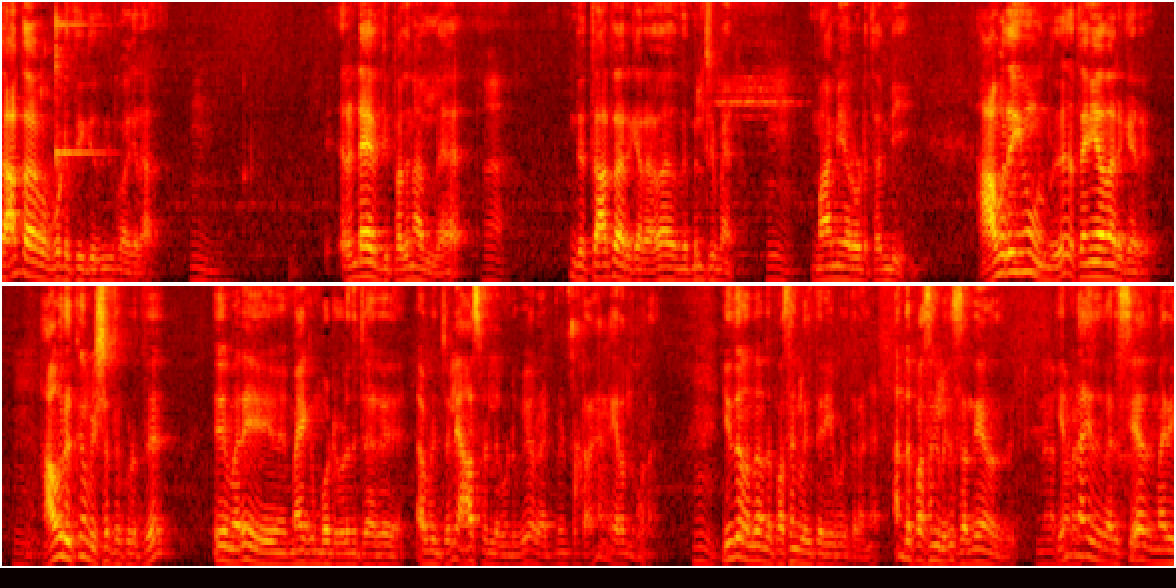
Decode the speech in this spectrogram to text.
தாத்தாவை போட்டு தூக்கிறதுக்கு பார்க்குறா ரெண்டாயிரத்தி பதினாலில் இந்த தாத்தா இருக்கார். அதாவது இந்த மிலிட்ரி மேன் மாமியாரோட தம்பி. அவரையும் வந்து தனியாக தான் இருக்கார் அவருக்கும் விஷத்தை கொடுத்து இது மாதிரி மயக்கம் போட்டு விழுந்துட்டாரு அப்படின்னு சொல்லி ஹாஸ்பிட்டலில் கொண்டு போய் அவர் அட்மிட் பண்ணுறாங்க அங்கே இறந்து போகிறாங்க இதை வந்து அந்த பசங்களுக்கு தெரியப்படுத்துறாங்க. அந்த பசங்களுக்கு சந்தேகம் வருது. என்னடா இது வரிசையாக இது மாதிரி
